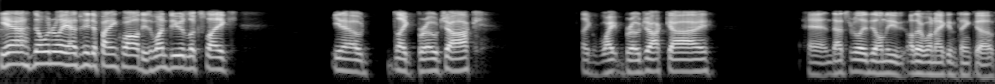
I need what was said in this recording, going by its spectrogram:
yeah, no one really has any defining qualities. One dude looks like, you know, like bro jock, like white bro jock guy. And that's really the only other one I can think of.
